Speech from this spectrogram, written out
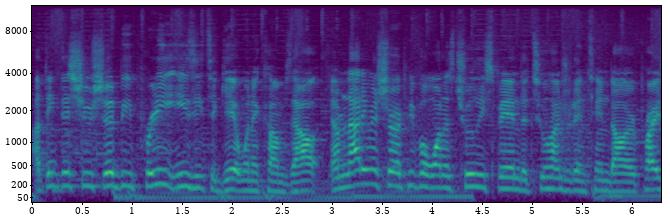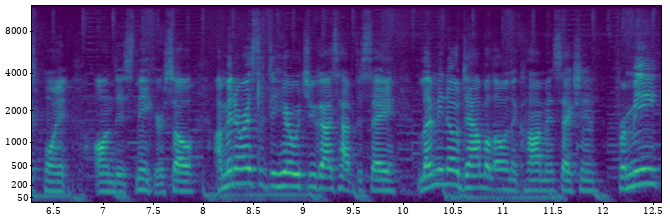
I think this shoe should be pretty easy to get when it comes out. And I'm not even sure if people want to truly spend the $210 price point on this sneaker. So I'm interested to hear what you guys have to say. Let me know down below in the comment section. For me,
